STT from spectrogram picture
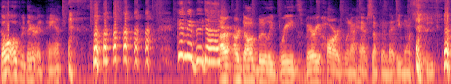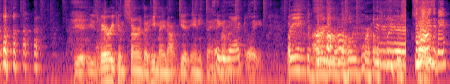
go over there and pant. Come here, Boo Dog. Our, our dog Booley breathes very hard when I have something that he wants to eat. he, he's very concerned that he may not get anything. Exactly. Being the burden of the whole world. So, how is it, babe?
